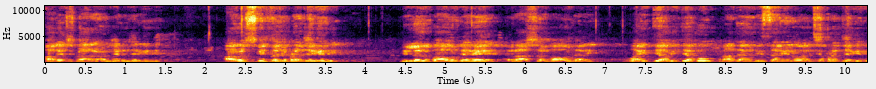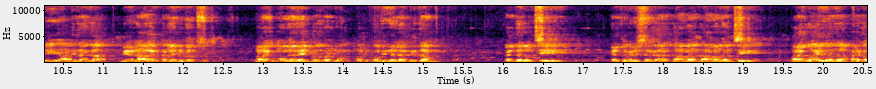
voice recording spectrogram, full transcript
కాలేజ్ ప్రారంభం చేయడం జరిగింది. ఆ రోజు స్పీచ్లో చెప్పడం జరిగింది. పిల్లలు బాగుంటేనే రాష్ట్రం బాగుంటుంది. వైద్య విద్యకు ప్రాధాన్యత ఇస్తా నేను అని చెప్పడం జరిగింది. ఆ విధంగా మీరు నాగరికల్లో చూడొచ్చు మనకు మొదలైన రెండు కొన్ని కొన్ని నెలల క్రితం పెద్దలు వచ్చి హెల్త్ మినిస్టర్ గారు దామ దామన్ వచ్చి మనకు ఐదు వందల పడక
